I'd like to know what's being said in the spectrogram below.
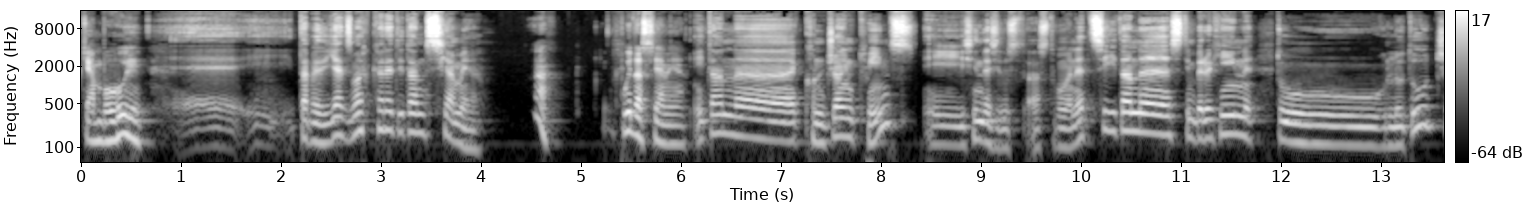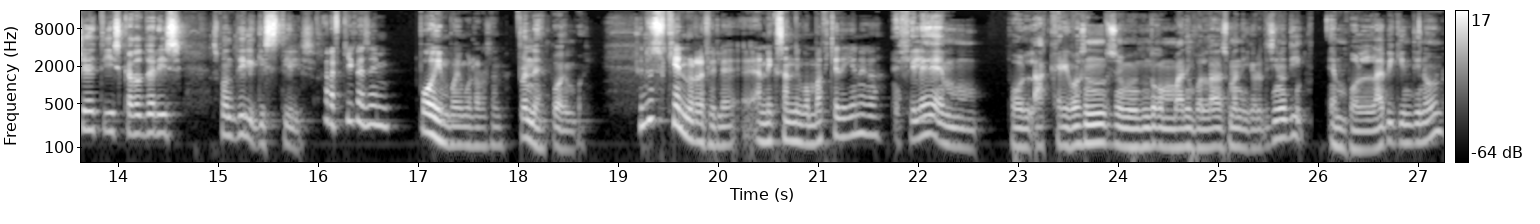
Και αμπούει. Ε, η- τα παιδιά της Μάρκαρετ ήταν σιαμαία. Α, πού ήταν σε μία. Ήταν ε, conjoined twins. Η σύνδεση τους, ας το πούμε έτσι, ήταν ε, στην περιοχή του γλουτού και της κατώτερης σπονδύλικης στήλης. Άρα βγήκα πόη πόη μου λάβασαν. Ε, ναι, πόη, πόη. Και δεν σου φτιάχνουν ρε φίλε, ανοίξαν την κομμάτια τη γυναίκα. Ε, Φίλε, εμ, πολλ- ακριβώς είναι το, με το κομμάτι πολλά σημαντική ερώτηση είναι ότι είναι πολλά επικίνδυνο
